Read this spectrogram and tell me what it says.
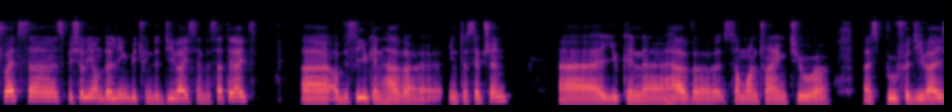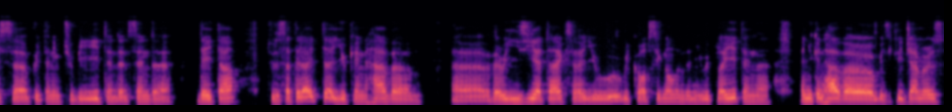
threats, especially on the link between the device and the satellite? obviously, you can have interception. Uh, you can uh, have uh, someone trying to spoof a device, pretending to be it, and then send data to the satellite. you can have um, uh, very easy attacks. Uh, you record signal and then you replay it, and uh, and you can have basically jammers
